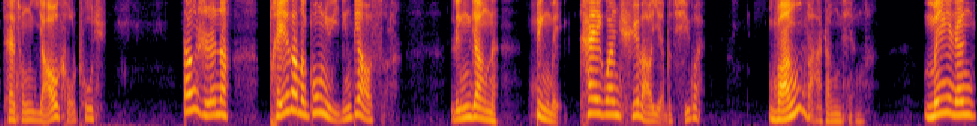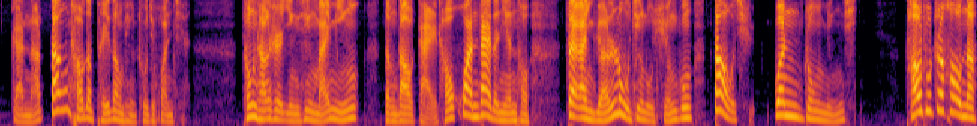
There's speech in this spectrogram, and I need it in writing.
才从窑口出去。当时呢，陪葬的宫女已经吊死了，灵将呢，并未开棺取宝，也不奇怪。王法当前啊，没人敢拿当朝的陪葬品出去换钱，通常是隐姓埋名，等到改朝换代的年头，再按原路进入玄宫盗取关中名器。逃出之后呢，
